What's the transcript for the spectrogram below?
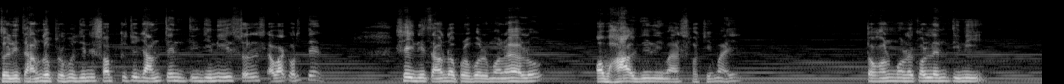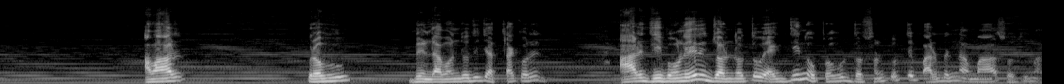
তো নিতানন্দ প্রভু যিনি সব কিছু জানতেন যিনি ঈশ্বরের সেবা করতেন, সেই নিতানন্দ প্রভুর মনে হলো অভাগিনী মা সচিমাই তখন মনে করলেন তিনি আমার প্রভু বৃন্দাবন যদি যাত্রা করেন, আর জীবনের জন্য তো একদিনও প্রভুর দর্শন করতে পারবেন না মা সচিমা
